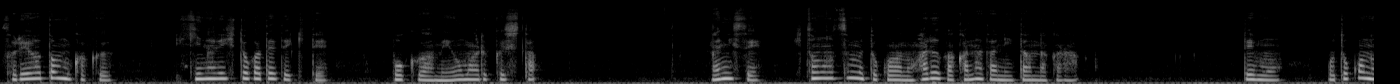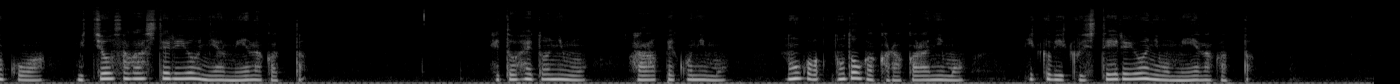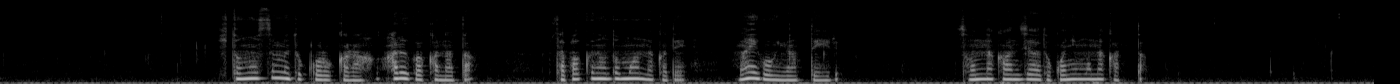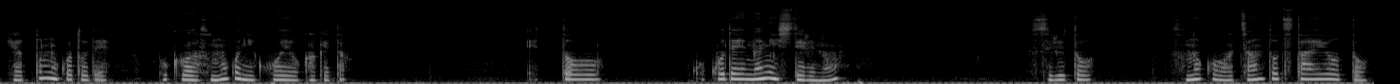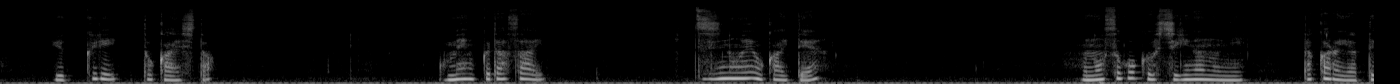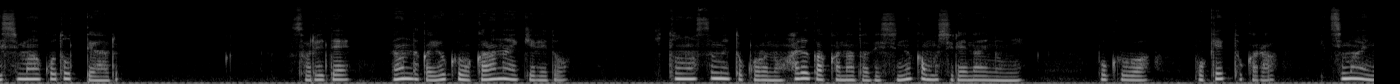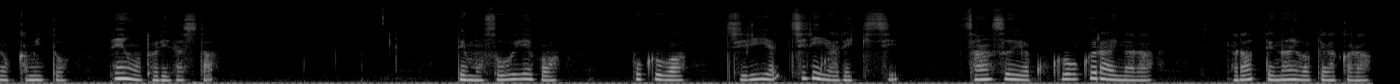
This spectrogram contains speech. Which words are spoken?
それはともかくいきなり人が出てきて僕は目を丸くした。何せ人の住むところの春が彼方にいたんだから。でも男の子は道を探してるようには見えなかった。ヘトヘトにも腹ペコにも喉がカラカラにもビクビクしているようにも見えなかった。人の住むところから春が彼方砂漠のど真ん中で迷子になっている。そんな感じはどこにもなかった。やっとのことで僕はその子に声をかけた。えっとここで何してるの？するとその子はちゃんと伝えようとゆっくりと返した「ごめんください。羊の絵を描いて」ものすごく不思議なのにだからやってしまうことってある。それでなんだかよくわからないけれど人の住むところの春が彼方で死ぬかもしれないのに僕はポケットから一枚の紙とペンを取り出した。でもそういえば僕は地理や地理や歴史算数や国語くらいなら習ってないわけだから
